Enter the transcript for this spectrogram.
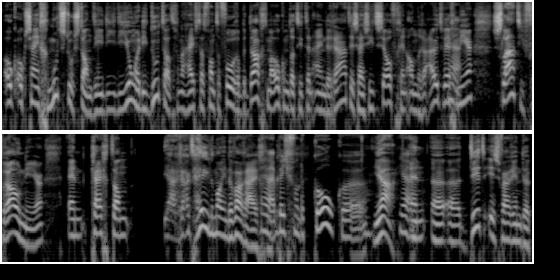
ook, ook zijn gemoedstoestand. Die, die, die jongen die doet dat. Van, hij heeft dat van tevoren bedacht, maar ook omdat hij ten einde raad is. Hij ziet zelf geen andere uitweg meer. Slaat die vrouw neer en krijgt dan ja, raakt helemaal in de war eigenlijk. Ja, een beetje van de koken. Ja, ja. en uh, uh, dit is waarin de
